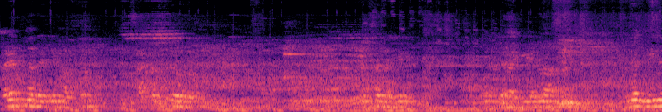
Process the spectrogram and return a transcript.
ಪ್ರಯತ್ನದಲ್ಲಿ ಮತ್ತು ಸಾಕಷ್ಟು ಕೆಲಸದಲ್ಲಿ ಎಲ್ಲ ಇದರಲ್ಲಿ ನೀರಿನ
